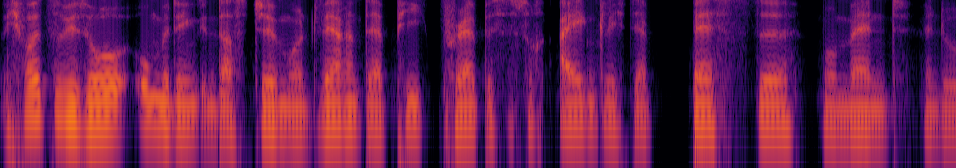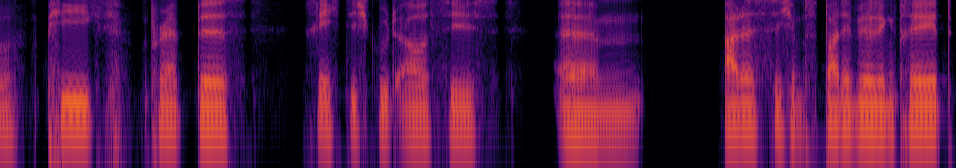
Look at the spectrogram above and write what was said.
Ich wollte sowieso unbedingt in das Gym und während der Peak Prep ist es doch eigentlich der beste Moment, wenn du Peak Prep bist, richtig gut aussiehst, ähm, alles sich ums Bodybuilding dreht,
